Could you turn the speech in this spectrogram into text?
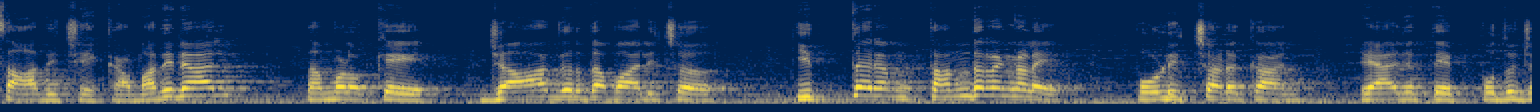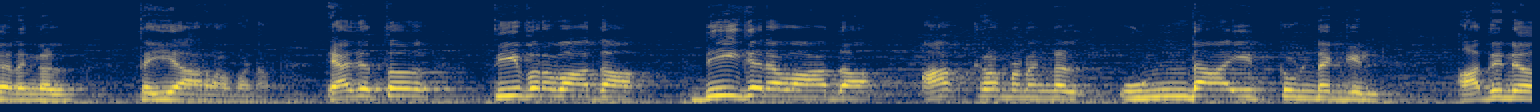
സാധിച്ചേക്കാം. അതിനാൽ നമ്മളൊക്കെ ജാഗ്രത പാലിച്ച് ഇത്തരം തന്ത്രങ്ങളെ പൊളിച്ചെടുക്കാൻ രാജ്യത്തെ പൊതുജനങ്ങൾ തയ്യാറാവണം. രാജ്യത്ത് തീവ്രവാദ ഭീകരവാദ ആക്രമണങ്ങൾ ഉണ്ടായിട്ടുണ്ടെങ്കിൽ അതിന്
